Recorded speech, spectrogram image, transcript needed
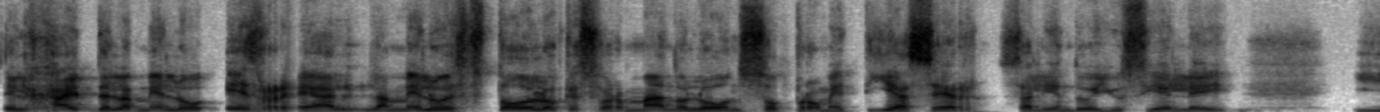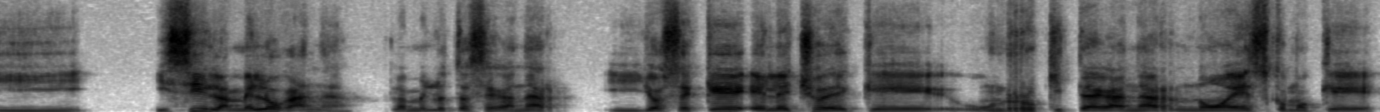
El hype de la Melo es real. La Melo es todo lo que su hermano Alonso prometía ser saliendo de UCLA. Y, y sí, la Melo gana, la Melo te hace ganar, Y yo sé que el hecho de que un rookie te haga ganar no es como que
